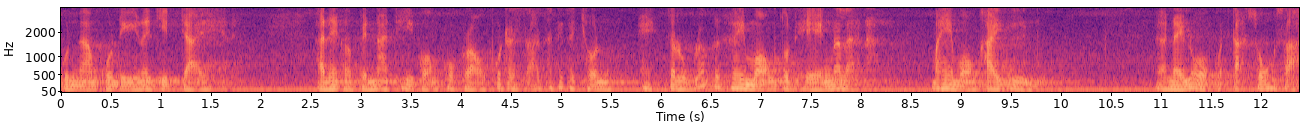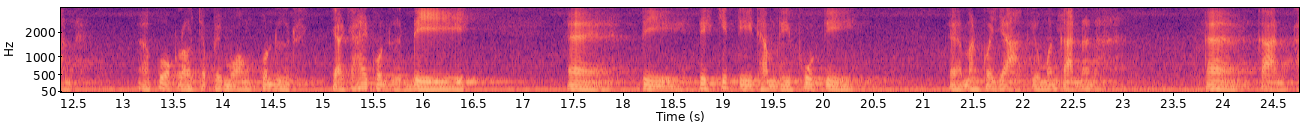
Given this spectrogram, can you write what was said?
คุณงามคนดีในจิตใจ อันนี้ก็เป็นหน้าที่ของพวกเราพุทธศาสนิกชนสรุปแล้วก็เคยมองตนเองนั่นแหละนะไม่ให้มองใครอื่น ในโลกวัฏสงสาร พวกเราจะไปมองคนอื่น อยากจะให้คนอื่นดีดีได้คิดดีทำดีพูดดีมันก็ยากอยู่เหมือนกันนั่นนะการท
